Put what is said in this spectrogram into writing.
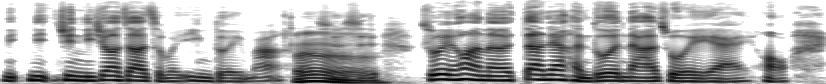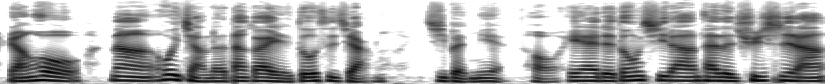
你你就你就要知道怎么应对嘛，是不是？所以的话呢，大家很多人大家做 AI，哈，然后那会讲的大概也都是讲。基本面，好 AI 的东西啦，它的趋势啦，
